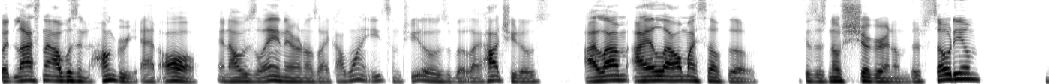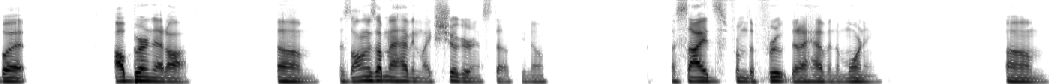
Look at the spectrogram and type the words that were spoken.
But last night I wasn't hungry at all. And I was laying there and I was like, I want to eat some Cheetos, but like hot Cheetos. I allow I allow myself those because there's no sugar in them. There's sodium, but I'll burn that off. Um, as long as I'm not having like sugar and stuff, you know. Asides from the fruit that I have in the morning. Um,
